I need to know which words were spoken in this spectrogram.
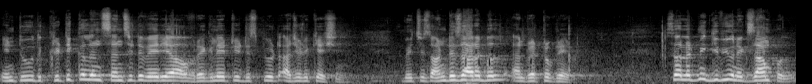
into the critical and sensitive area of regulatory dispute adjudication, which is undesirable and retrograde. So let me give you an example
